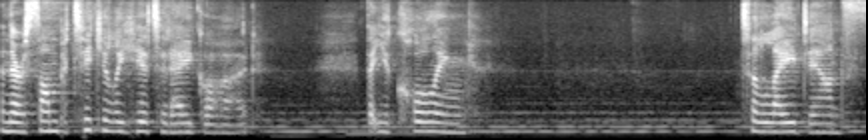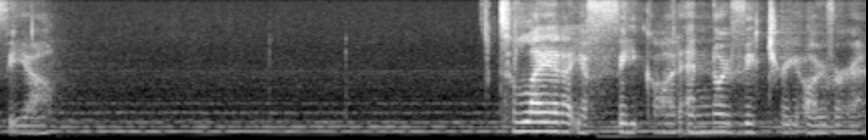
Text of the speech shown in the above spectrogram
And there are some particularly here today, God, that you're calling to lay down fear, to lay it at your feet, God, and know victory over it.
